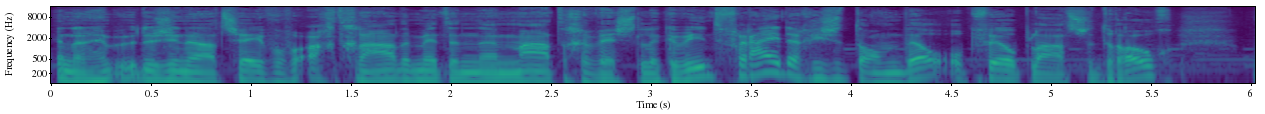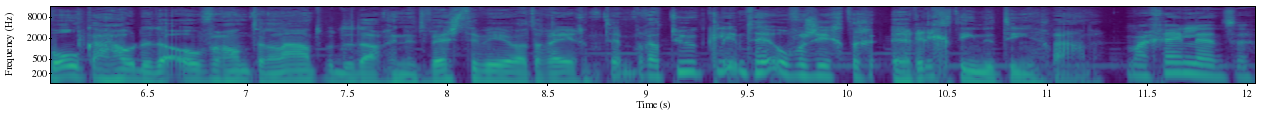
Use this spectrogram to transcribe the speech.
En dan hebben we dus inderdaad 7 of 8 graden met een uh, matige westelijke wind. Vrijdag is het dan wel op veel plaatsen droog. Wolken houden de overhand en later op de dag in het westen weer wat regen. Temperatuur klimt heel voorzichtig richting de 10 graden. Maar geen lente?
